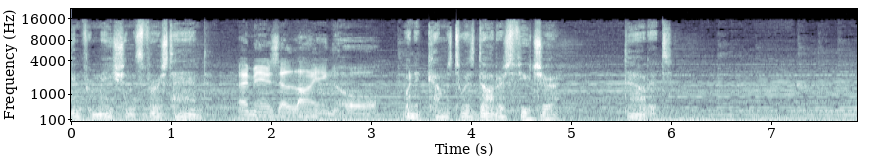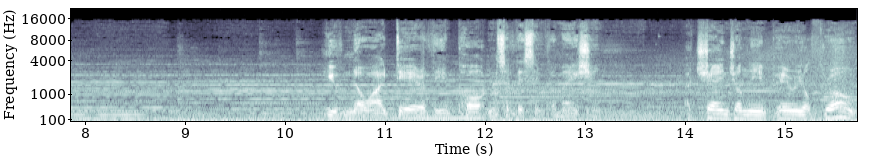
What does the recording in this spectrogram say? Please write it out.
information's firsthand. Emhyr's a lying whore. When it comes to his daughter's future, doubt it. You've no idea of the importance of this information. A change on the Imperial throne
